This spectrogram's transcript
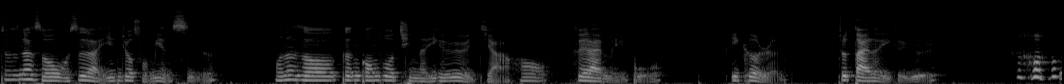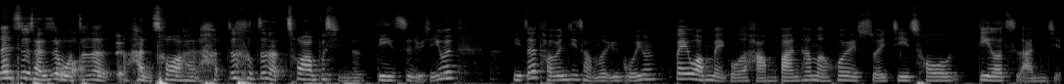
就是那时候我是来研究所面试的。我那时候跟工作请了一个月假，然后飞来美国，一个人就待了一个月。那次才是我真的很错，很很就是真的错到不行的第一次旅行。因为你在桃园机场有没有遇过？因为飞往美国的航班他们会随机抽第二次安检。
